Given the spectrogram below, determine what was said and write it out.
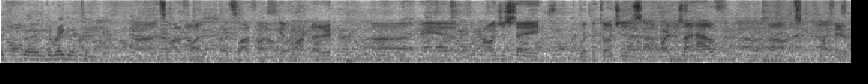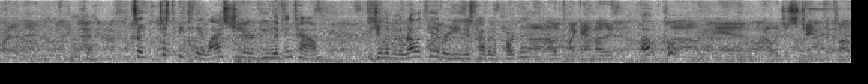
with the, the regular team? Uh, it's a lot of fun. It's a lot of fun. I'm getting a lot better. Uh, and I would just say, with the coaches and the partners I have, uh, it's my favorite part of the day. Okay. So just to be clear, last year you lived in town. Did you live with a relative or did you just have an apartment? Uh, I lived with my grandmother, oh, cool. um, and I would just train with the club,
